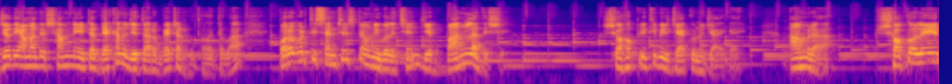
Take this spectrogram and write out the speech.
যদি আমাদের সামনে এটা দেখানো যেত, আরও বেটার হতো হয়তো বা পরবর্তী সেন্টেন্সটা উনি বলেছেন যে, বাংলাদেশে সহ পৃথিবীর যে কোনো জায়গায় আমরা সকলের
